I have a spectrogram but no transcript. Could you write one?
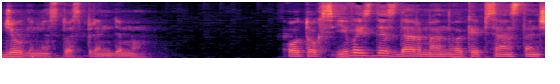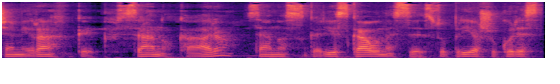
Džiaugiamės tuo sprendimu. O toks įvaizdis dar man va kaip senstančiam yra kaip seno kario, senas karys kaunasi su priešu, kuris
